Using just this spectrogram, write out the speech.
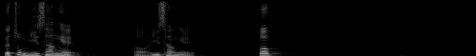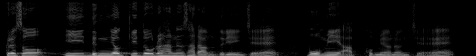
근데 좀 이상해. 어, 이상해요. 어, 그래서 이 능력 기도를 하는 사람들이 이제 몸이 아프면은 이제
